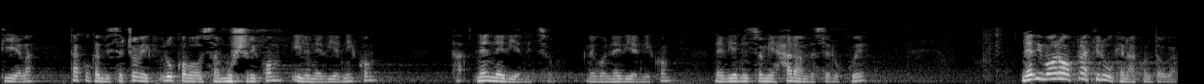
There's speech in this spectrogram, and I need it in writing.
tijela. Tako kad bi se čovjek rukovao sa mušrikom ili nevjernikom, ha, ne nevjernicom, nego nevjernikom, nevjernicom je haram da se rukuje, ne bi morao prati ruke nakon toga.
